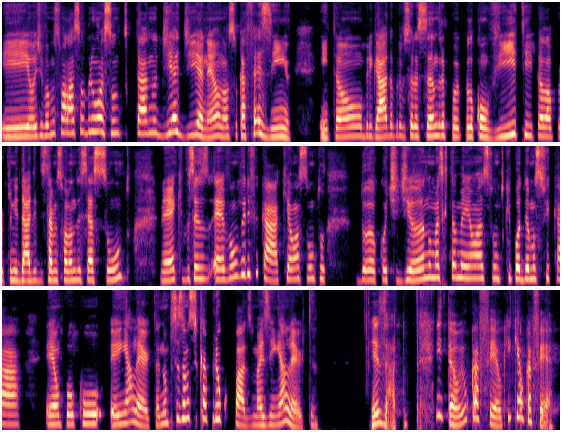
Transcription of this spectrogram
E hoje vamos falar sobre um assunto que está no dia a dia, né, o nosso cafezinho. Então, obrigada, professora Sandra, por, pelo convite e pela oportunidade de estarmos falando desse assunto, né, que vocês é, vão verificar que é um assunto do cotidiano, mas que também é um assunto que podemos ficar é, um pouco em alerta. Não precisamos ficar preocupados, mas em alerta. Exato. Então, e o café? O que é o café?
